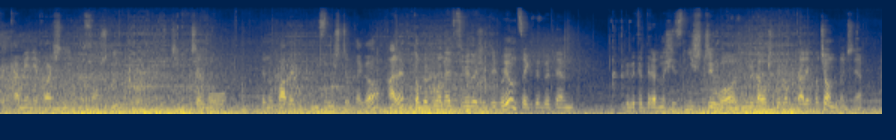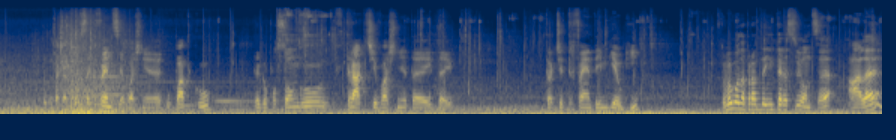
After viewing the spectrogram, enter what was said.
Te kamienie właśnie posążki, dzięki czemu ten upadek nie zniszczył tego, ale to by było nawet sobie dość intrygujące, gdyby ten, gdyby te drewno się zniszczyło i nie dało się tego dalej pociągnąć, nie? To by taka konsekwencja właśnie upadku tego posągu w trakcie właśnie tej, tej, w trakcie trwania tej mgiełki. To by było naprawdę interesujące, ale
